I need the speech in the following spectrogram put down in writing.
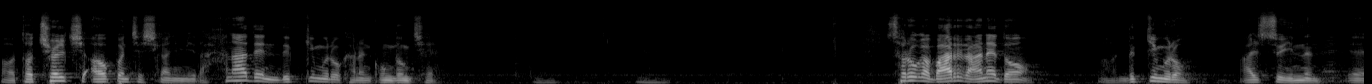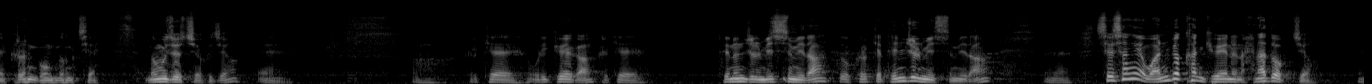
어, 더 철치 아홉 번째 시간입니다. 하나 된 느낌으로 가는 공동체. 서로가 말을 안 해도 어, 느낌으로 알 수 있는 예, 그런 공동체 너무 좋죠, 그죠? 예. 아, 그렇게 우리 교회가 그렇게 되는 줄 믿습니다. 또 그렇게 된 줄 믿습니다. 예, 세상에 완벽한 교회는 하나도 없죠. 예,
